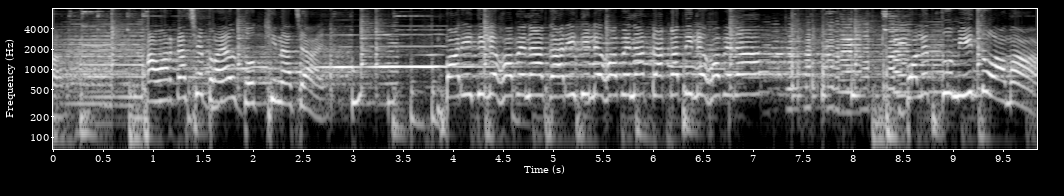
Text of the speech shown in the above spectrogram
আমার আমার কাছে দয়াল দক্ষিণা চায়। বাড়ি দিলে হবে না, গাড়ি দিলে হবে না, টাকা দিলে হবে না। বলে, তুমি তো আমার।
